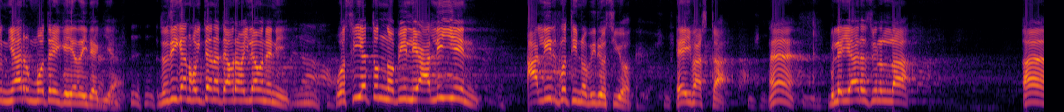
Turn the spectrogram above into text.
দুনিয়ার উম্মতে গিয়া দেইরা গিয়া যদি গান হইতা না আমরা পাইলাম মানে নি? ওসিয়াতুন নবী লি আলিয়িন। আলীর প্রতি নবীর ওসিয়ত। এই ভাষটা। হ্যাঁ? বলে ইয়া রাসূলুল্লাহ হ্যাঁ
